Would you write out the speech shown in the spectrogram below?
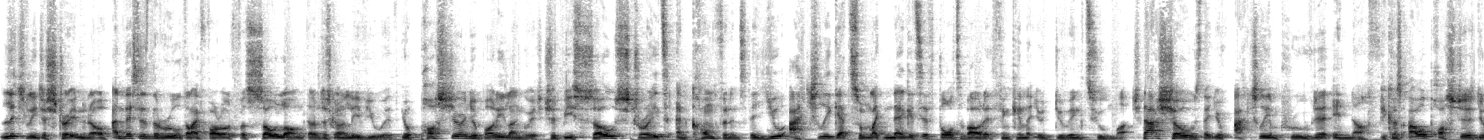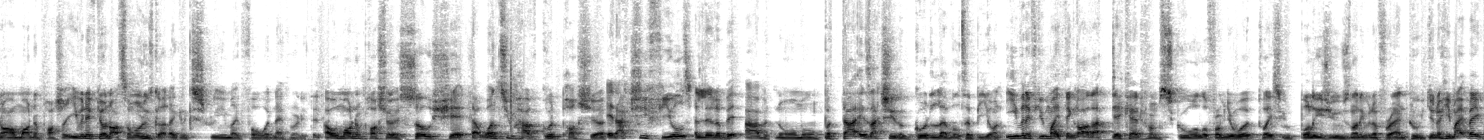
literally just straighten it up. And this is the rule that I followed for so long that I'm just gonna leave you with. Your posture and your body language should be so straight and confident that you actually get some like negative thoughts about it thinking that you're doing too much. That shows that you've actually improved it enough because our posture, you know, our modern posture, even if you're not someone who's got like an extreme like forward neck or anything, our modern posture is so shit that once you have good posture, it actually feels a little bit abnormal, but that is actually the good level to be on. Even if you might think, oh, that dickhead from school or from your workplace who bullies you, who's not even a friend, who, you know, he might make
